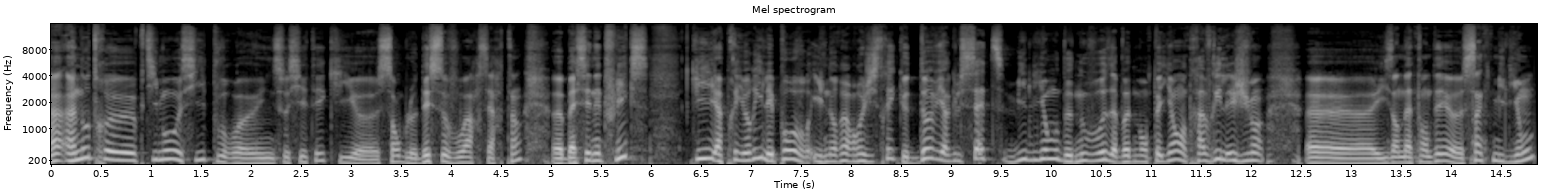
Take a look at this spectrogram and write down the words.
Un, autre euh, petit mot aussi pour une société qui semble décevoir certains, bah, c'est Netflix qui, a priori, les pauvres, ils n'auraient enregistré que 2,7 millions de nouveaux abonnements payants entre avril et juin. Euh, ils en attendaient 5 euh, millions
